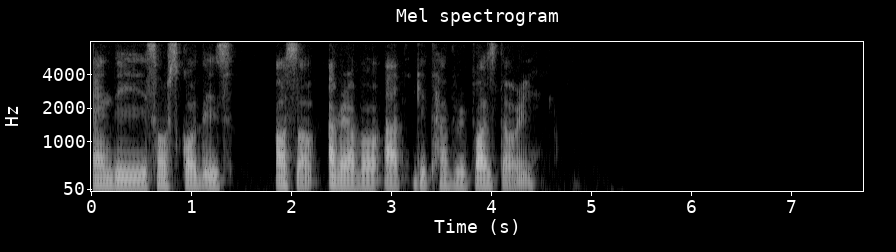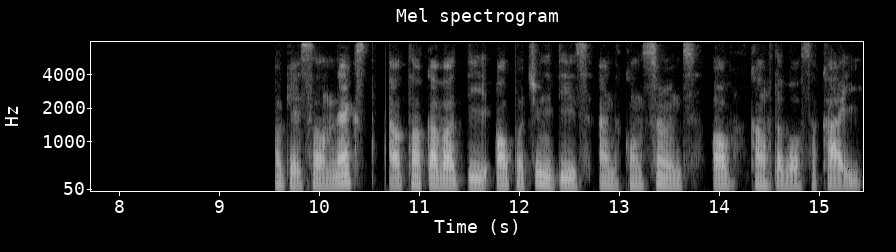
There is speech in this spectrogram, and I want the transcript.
And the source code is also available at GitHub repository. Okay, so next I'll talk about the opportunities and concerns of Comfortable Sakai.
